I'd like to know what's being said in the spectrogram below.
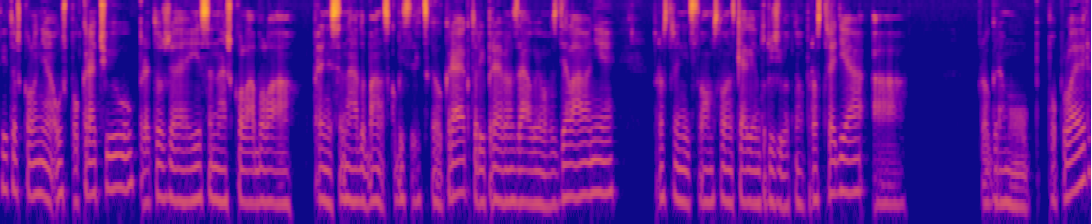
Tieto školenia už pokračujú, pretože jesenná škola bola prenesená do bansko kraja, ktorý prejavil záujem o vzdelávanie prostredníctvom Slovenskej agentúry životného prostredia a programu Popular.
